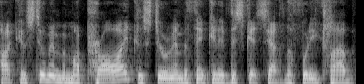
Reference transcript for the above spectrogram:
I can still remember my pride, can still remember thinking, if this gets out of the footy club,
